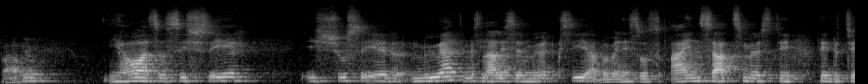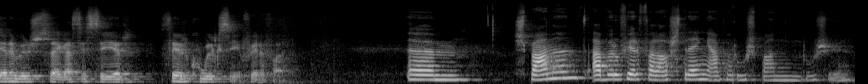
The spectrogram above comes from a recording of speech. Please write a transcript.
Fabio? Ja, also es ist sehr, ist schon sehr müde. Wir waren alle sehr müde gewesen, aber wenn ich so einen Satz müsste reduzieren, würde ich sagen, es ist sehr, sehr cool gewesen, auf jeden Fall. Ähm, spannend, aber auf jeden Fall auch streng, aber auch spannend und auch schön.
